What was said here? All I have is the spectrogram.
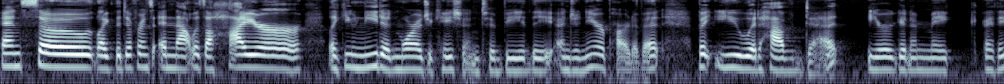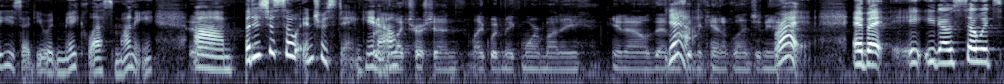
and so like the difference and that was a higher like you needed more education to be the engineer part of it but you would have debt you're going to make I think you said you would make less money. Yeah. Um, but it's just so interesting, you but know. An electrician like would make more money, you know, than yeah. a mechanical engineer. Right. And, but it, you know, so it's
